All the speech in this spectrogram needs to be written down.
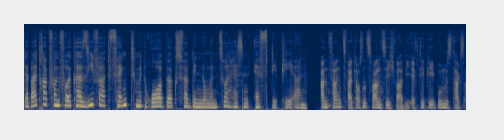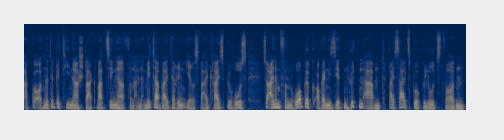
Der Beitrag von Volker Siefert fängt mit Rohrböcks Verbindungen zur Hessen-FDP an. Anfang 2020 war die FDP-Bundestagsabgeordnete Bettina Stark-Watzinger von einer Mitarbeiterin ihres Wahlkreisbüros zu einem von Rohrböck organisierten Hüttenabend bei Salzburg gelotst worden.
